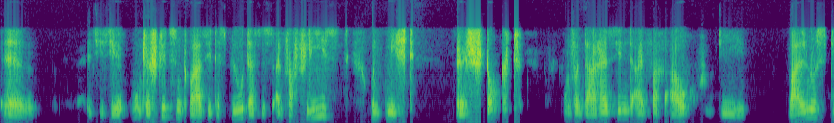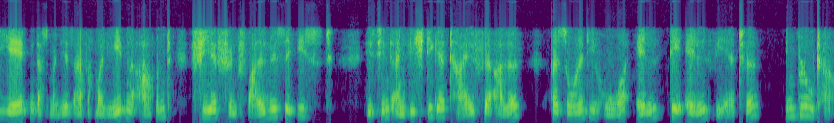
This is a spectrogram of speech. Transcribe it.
äh, sie, sie, unterstützen quasi das Blut, dass es einfach fließt und nicht äh, stockt. Und von daher sind einfach auch die Walnussdiäten, dass man jetzt einfach mal jeden Abend vier, fünf Walnüsse isst, die sind ein wichtiger Teil für alle Personen, die hohe LDL-Werte im Blut haben.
